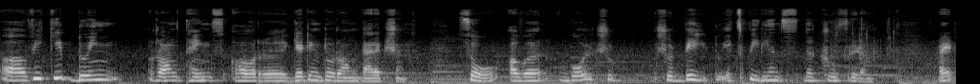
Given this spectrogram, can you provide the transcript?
uh, we keep doing wrong things or uh, get into wrong direction. So our goal should should be to experience the true freedom right?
